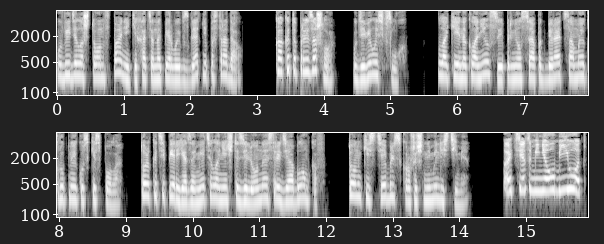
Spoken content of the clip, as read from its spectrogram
увидела, что он в панике, хотя на первый взгляд не пострадал. «Как это произошло?» — удивилась вслух. Лакей наклонился и принялся подбирать самые крупные куски с пола. Только теперь я заметила нечто зеленое среди обломков. Тонкий стебель с крошечными листьями. «Отец меня убьет!»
